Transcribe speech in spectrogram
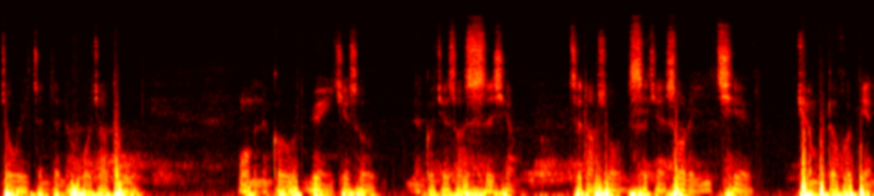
作为真正的佛教徒，我们能够愿意接受，能够接受实相，知道说世间所有的一切全部都会变，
